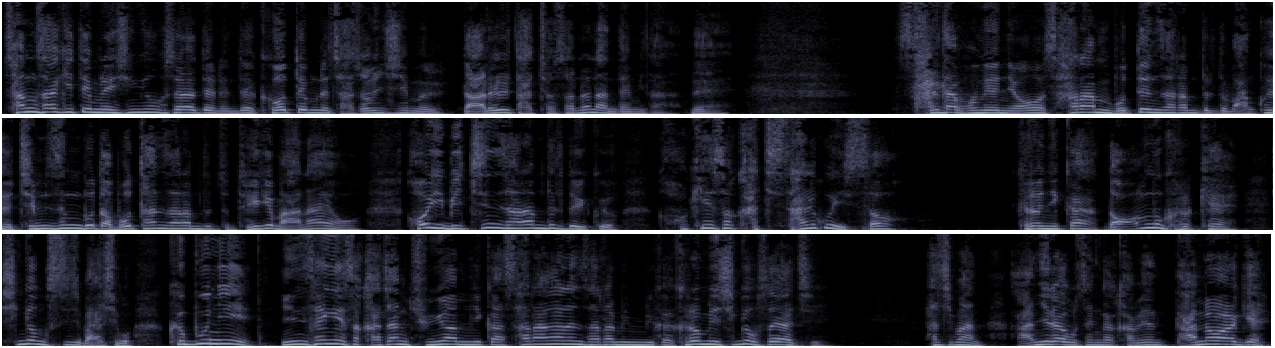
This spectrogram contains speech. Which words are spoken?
상사기 때문에 신경 써야 되는데 그것 때문에 자존심을 나를 다쳐서는 안 됩니다. 네. 살다 보면요 사람 못된 사람들도 많고요 짐승보다 못한 사람들도 되게 많아요 거의 미친 사람들도 있고요 거기에서 같이 살고 있어 그러니까 너무 그렇게 신경 쓰지 마시고 그분이 인생에서 가장 중요합니까? 사랑하는 사람입니까? 그러면 신경 써야지. 하지만 아니라고 생각하면 단호하게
